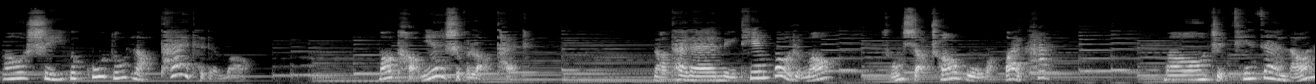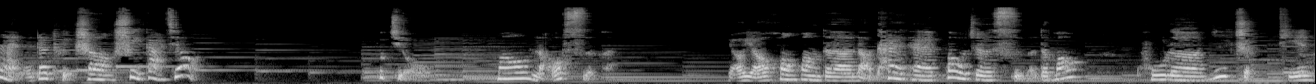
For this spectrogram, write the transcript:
猫是一个孤独老太太的猫。猫讨厌什么老太太？老太太每天抱着猫。从小窗户往外看，猫整天在老奶奶的腿上睡大觉。不久，猫老死了，摇摇晃晃的老太太抱着死了的猫，哭了一整天。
